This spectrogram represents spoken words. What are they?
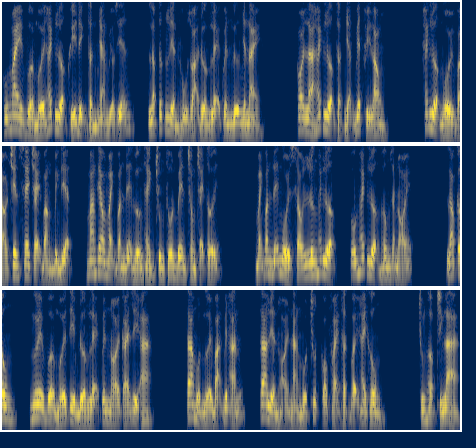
cũng may vừa mới hách lượng khí định thần nhàn biểu diễn, lập tức liền hù dọa đường lệ quên nữ nhân này. Coi là hách lượng thật nhận biết phì long. Hách lượng ngồi vào trên xe chạy bằng bình điện, mang theo mạnh văn đệ hướng thành trung thôn bên trong chạy tới. Mạnh văn đệ ngồi sau lưng hách lượng, ôm hách lượng hông dắt nói lao công, ngươi vừa mới tìm đường lệ quên nói cái gì a? Ta một người bạn biết hắn, ta liền hỏi nàng một chút có phải thật vậy hay không. Trùng hợp chính là,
